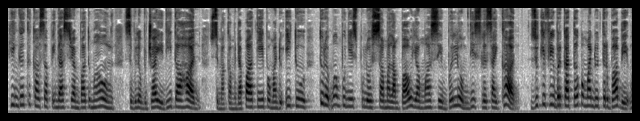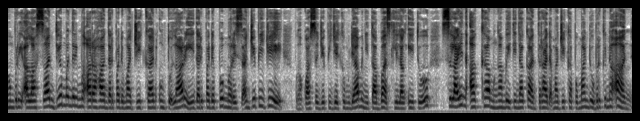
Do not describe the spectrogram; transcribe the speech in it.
hingga ke kawasan perindustrian Batu Maung sebelum berjaya ditahan. Semakan mendapati pemandu itu turut mempunyai 10 sama lampau yang masih belum diselesaikan. Zulkifli berkata pemandu terbabit memberi alasan dia menerima arahan daripada majikan untuk lari daripada pemeriksaan JPJ. Penguasa JPJ kemudian menyita bas kilang itu selain akan mengambil tindakan terhadap majikan pemandu berkenaan.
